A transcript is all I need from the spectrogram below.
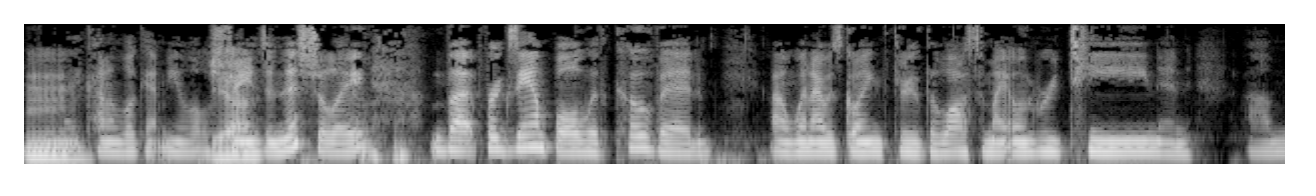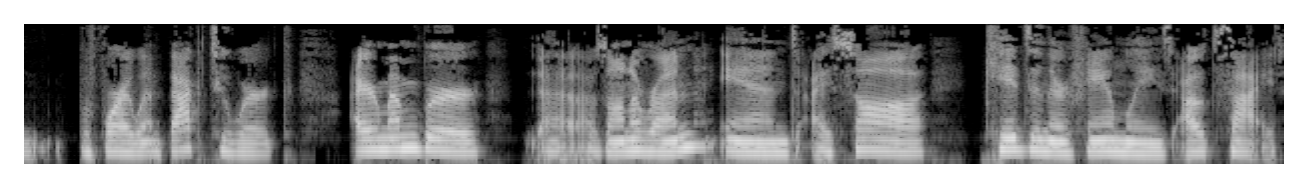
Mm. they kind of look at me a little yeah. strange initially. but for example, with COVID, uh, when I was going through the loss of my own routine and um, before I went back to work, I remember uh, I was on a run and I saw kids and their families outside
